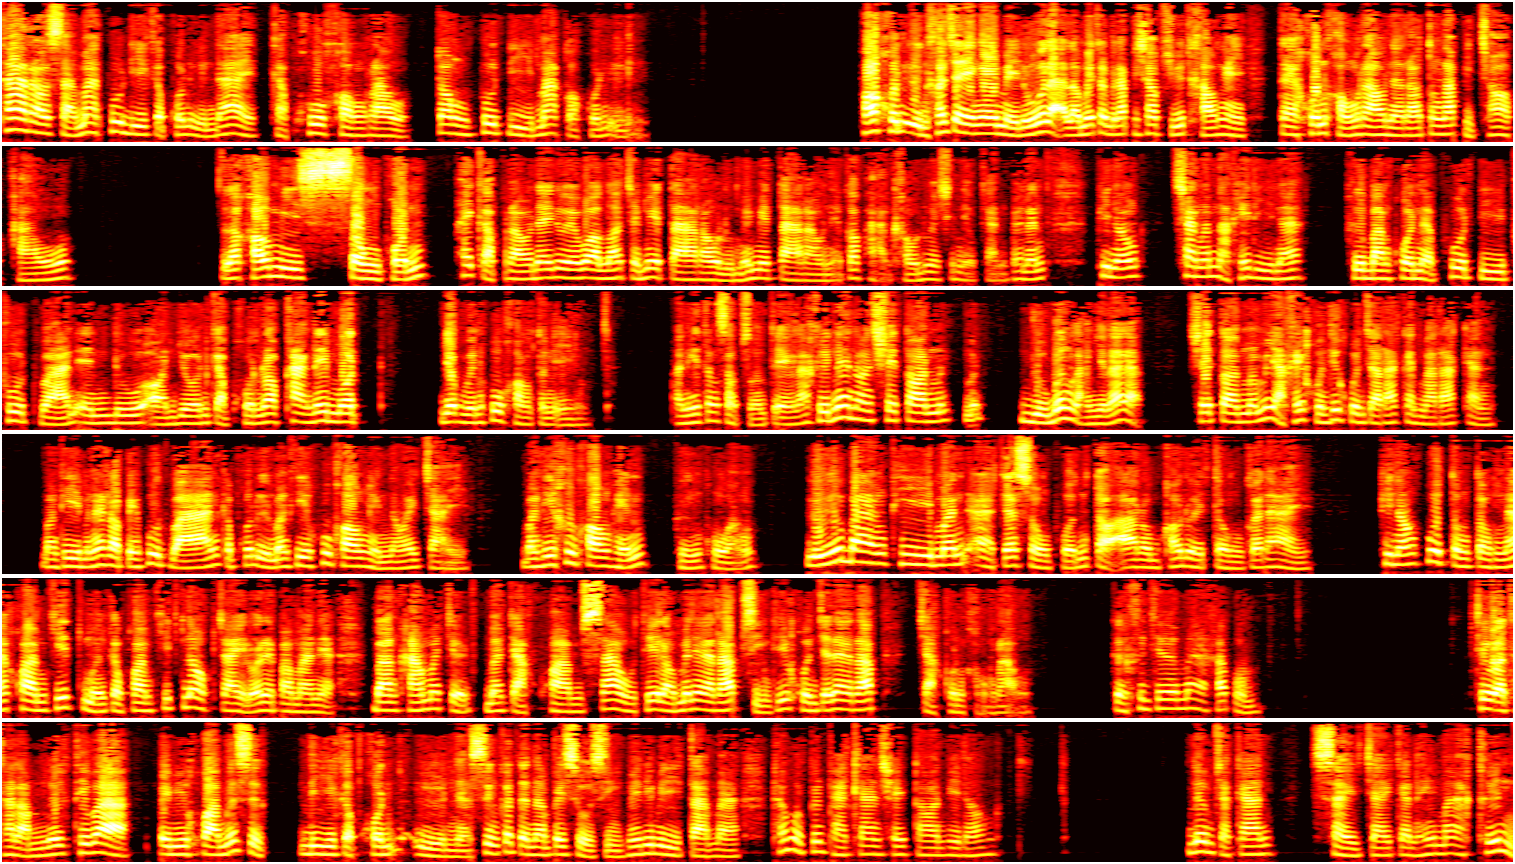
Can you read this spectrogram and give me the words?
ถ้าเราสามารถพูดดีกับคนอื่นได้กับคู่ครองเราต้องพูดดีมากกว่าคนอื่น เพราะคนอื่นเขาจะยังไงไม่รู้แหละ เราไม่ต้องไปรับผิดชอบชีวิตเขาไง แต่คนของเราเนี่ยเราต้องรับผิดชอบเขาแล้วเขามีส่งผลให้กับเราได้ด้วยว่าเราจะเมตตาเราหรือไม่เมตตาเราเนี่ยก็ผ่านเขาด้วยเช่นเดียวกัน เพราะฉะนั้นพี่น้องช่างน้ำหนักให้ดีนะ คือบางคนเนี่ยพูดดีพูดหวานเอ็นดูอ่อนโยนกับคนรอบข้างได้หมด ยกเว้นคู่ครองตนเอง อันนี้ต้องสับสนตัวเองแล้วคือแน่นอนชัยตอนมันมันอยู่เบื้องหลังอยู่แล้วแหละชัยตอนมันไม่อยากให้คนที่ควรจะรักกันมารักกัน บางทีมันให้เราไปพูดหวานกับคนอื่นบางทีคู่ครองเห็นน้อยใจ บางทีคู่ครองเห็นหึงหวง หรือบางทีมันอาจจะส่งผลต่ออารมณ์เขาโดยตรงก็ได้ พี่น้องพูดตรงๆนะความคิดเหมือนกับความคิดนอกใจหรืออะไรประมาณเนี่ยบางครั้งมาเกิดมาจากความเศร้าที่เราไม่ได้รับสิ่งที่ควรจะได้รับจากคนของเรา เกิดขึ้นเยอะมากครับผม ที่ว่าถลำลึกที่ว่าไปมีความรู้สึกดีกับคนอื่นเนี่ย ซึ่งก็จะนำไปสู่สิ่งไม่ดีไม่ดีตามมา ทั้งหมดเป็นแผนการใช้ตอนพี่น้อง เริ่มจากการใส่ใจกันให้มากขึ้น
